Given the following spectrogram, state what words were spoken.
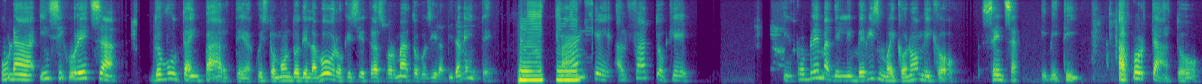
Una insicurezza dovuta in parte a questo mondo del lavoro che si è trasformato così rapidamente, ma anche al fatto che il problema del liberismo economico senza limiti ha portato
